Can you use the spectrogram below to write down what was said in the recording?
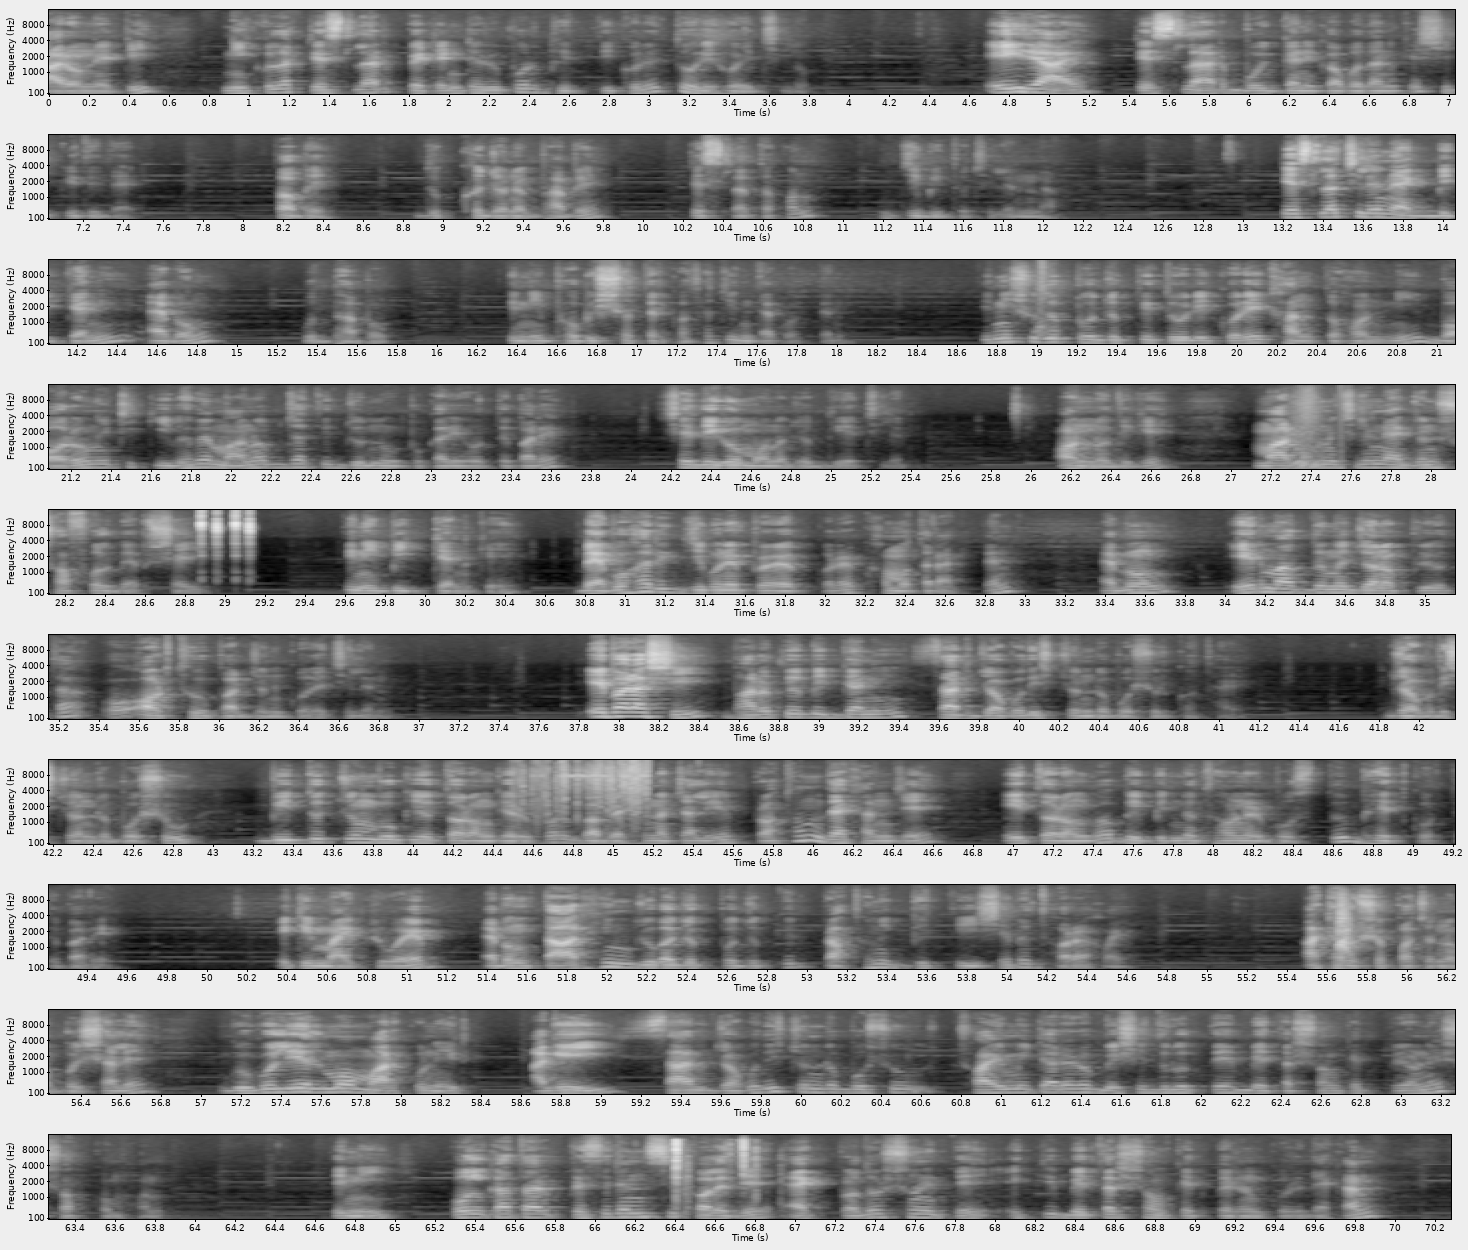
কারণ এটি নিকোলা টেসলার পেটেন্টের উপর ভিত্তি করে তৈরি হয়েছিল। এই রায় টেসলার বৈজ্ঞানিক অবদানকে স্বীকৃতি দেয়। তবে দুঃখজনকভাবে টেসলা তখন জীবিত ছিলেন না। টেসলা ছিলেন এক বিজ্ঞানী এবং উদ্ভাবক। তিনি ভবিষ্যতের কথা চিন্তা করতেন। তিনি শুধু প্রযুক্তি তৈরি করেই ক্ষান্ত হননি, বরং এটি কীভাবে মানব জাতির জন্য উপকারী হতে পারে সেদিকেও মনোযোগ দিয়েছিলেন। অন্যদিকে মার্কনি ছিলেন একজন সফল ব্যবসায়ী। তিনি বিজ্ঞানকে ব্যবহারিক জীবনে প্রয়োগ করার ক্ষমতা রাখতেন এবং এর মাধ্যমে জনপ্রিয়তা ও অর্থ উপার্জন করেছিলেন। এবার আসি ভারতীয় বিজ্ঞানী স্যার জগদীশচন্দ্র বসুর কথায়। জগদীশচন্দ্র বসু বিদ্যুৎ চুম্বকীয় তরঙ্গের উপর গবেষণা চালিয়ে প্রথম দেখান যে এই তরঙ্গ বিভিন্ন ধরনের বস্তু ভেদ করতে পারে। এটি মাইক্রোওয়েভ এবং তারহীন যোগাযোগ প্রযুক্তির প্রাথমিক ভিত্তি হিসেবে ধরা হয়। আঠারোশো পঁচানব্বই সালে গুগলিয়েলমো মার্কনির আগেই স্যার জগদীশচন্দ্র বসু ছয় মিটারেরও বেশি দূরত্বে বেতার সংকেত প্রেরণে সক্ষম হন। তিনি কলকাতার প্রেসিডেন্সি কলেজে এক প্রদর্শনীতে একটি বেতার সংকেত প্রেরণ করে দেখান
